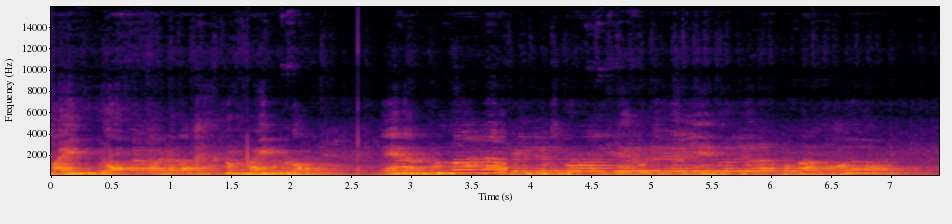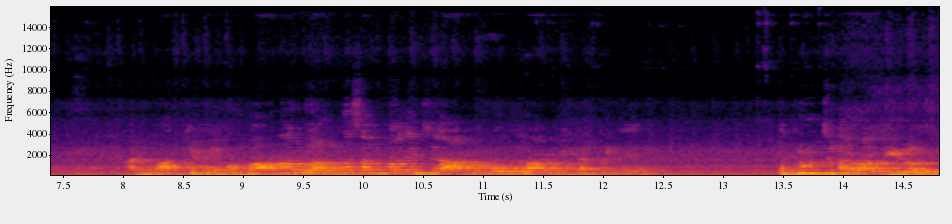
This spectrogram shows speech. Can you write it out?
మైండ్ బ్లాక్ అంటారు కదా? మైండ్ బ్లాక్ నేను అప్పుడు దాకా పెళ్ళి చేసుకోవాలి ఏదో చేయాలి ఏదో చేయాలి అనుకున్నాను అని వాక్యం ఏమో మానవుడు అంత సంపాదించి ఆత్మ లాభం ఏంటంటే ఇప్పుడు నుంచి నా రాజు ఈ రోజు?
